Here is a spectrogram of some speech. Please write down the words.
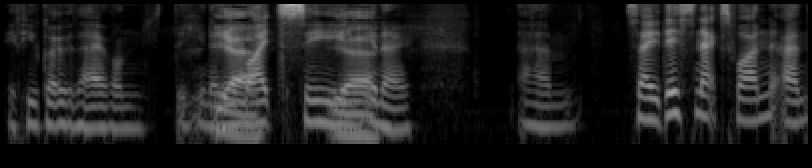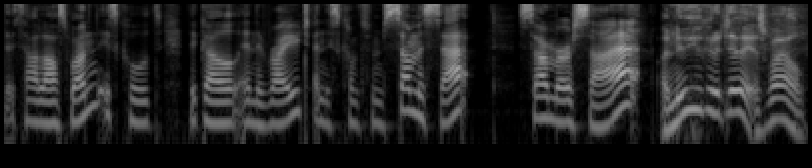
if you go there on, you know, Yeah. you might see, Yeah. you know. Um, so this next one, and it's our last one, is called "The Girl in the Road," and this comes from Somerset. Somerset. I knew you were going to do it as well.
